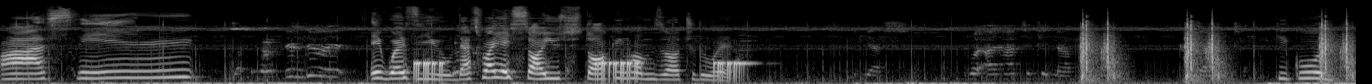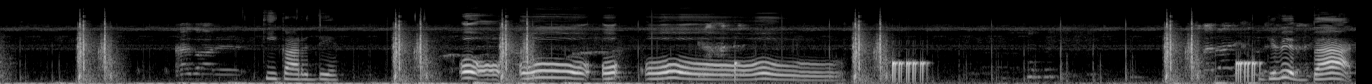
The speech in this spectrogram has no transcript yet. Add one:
I Asim. didn't do it. Didn't do it. It was you. That's why I saw you stalking Hamza to do it. Yes, but I had to kidnap him. had could. I got it. Ki kar de. Oh, oh, oh, oh, oh. Give it back.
